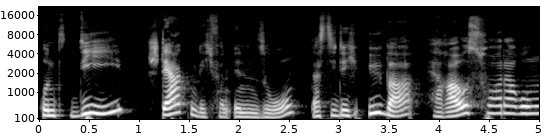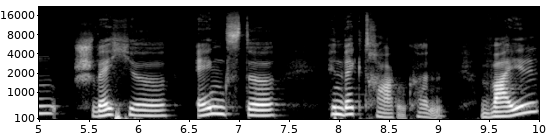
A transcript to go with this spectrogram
Und die stärken dich von innen so, dass sie dich über Herausforderungen, Schwäche, Ängste hinwegtragen können, weil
